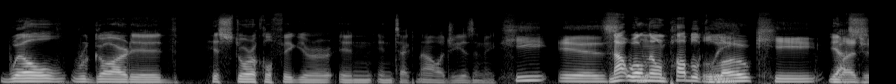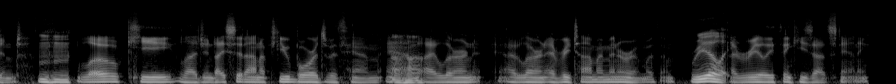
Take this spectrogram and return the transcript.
well regarded historical figure in, in technology, isn't he? He is Not well known publicly. low key Yes. legend. hmm Low key legend. I sit on a few boards with him, and Uh-huh. I learn. I learn every time I'm in a room with him. Really? I really think he's outstanding.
